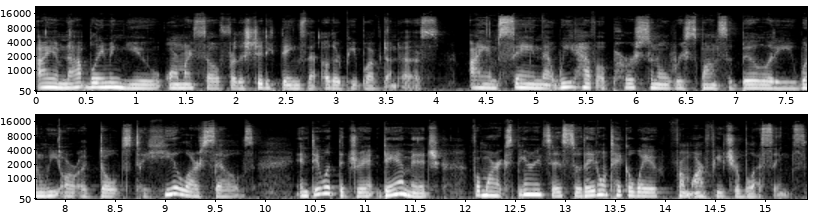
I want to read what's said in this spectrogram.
I am not blaming you or myself for the shitty things that other people have done to us. I am saying that we have a personal responsibility when we are adults to heal ourselves and deal with the damage from our experiences so they don't take away from our future blessings.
